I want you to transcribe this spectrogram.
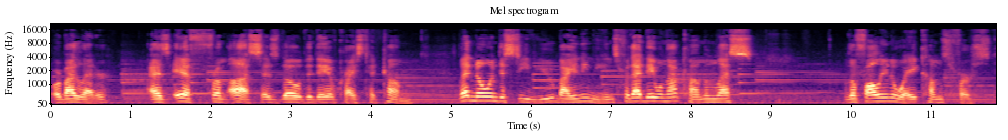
or by letter, as if from us, as though the day of Christ had come. Let no one deceive you by any means, for that day will not come unless the falling away comes first,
